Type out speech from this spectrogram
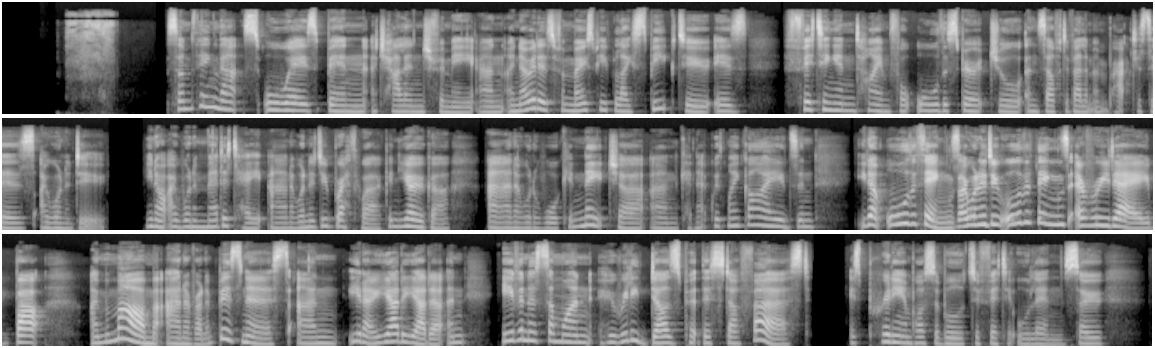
Something that's always been a challenge for me, and I know it is for most people I speak to, is fitting in time for all the spiritual and self development practices I want to do. You know, I want to meditate and I want to do breath work and yoga and I want to walk in nature and connect with my guides and, you know, all the things. I want to do all the things every day, but I'm a mum and I run a business and, you know, yada yada. And even as someone who really does put this stuff first, it's pretty impossible to fit it all in. So,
